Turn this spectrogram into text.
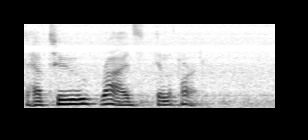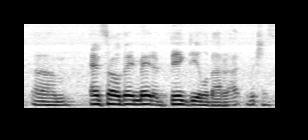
to have two rides in the park. Um, and so they made a big deal about it, which is,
